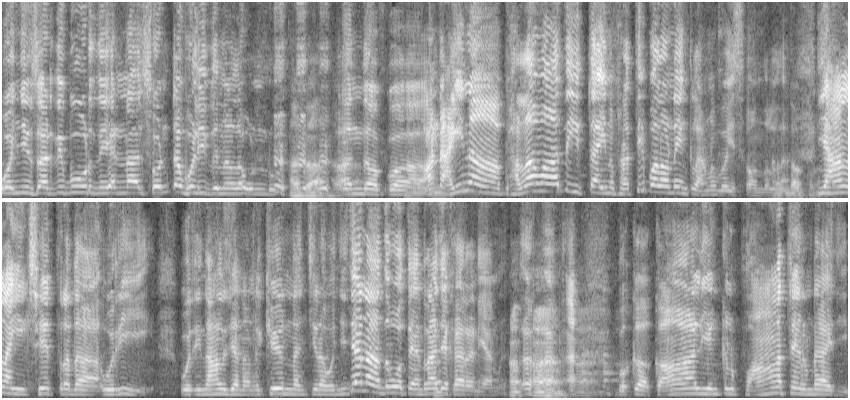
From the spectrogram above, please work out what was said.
ಒಂಜಿ ಸರ್ತಿ ಬೂಡ್ದು ಎನ್ನ ಸೊಂಟ ಬಳಿದನಲ್ಲ ಉಂಡು. ಅದ? ಅಂದಪ್ಪ. ಅಂಡ ಐನ ಫಲವಾದ ಇತ್ತ ಐನ ಪ್ರತಿಫಲವನ್ನು ಎಂಕ್ಲ ಅನುಭವಿಸೋಂದಲ್ಲ ಅಂದಪ್ಪ. ಯಾನ್ಲ ಈ ಕ್ಷೇತ್ರದ ಉರಿ ಉರಿ ನಾಲ್ಕು ಜನ ಕೇನ್ ನಂಚಿನ ಒಂಜಿ ಜನ ಅದು ಓತೇನ್ ರಾಜಕಾರಣಿ ಅನ್ನು ಬೊಕ್ಕ ಕಾಲಿ ಎಂಕಲ್ ಪಾತೆರಂಡಾಜಿ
